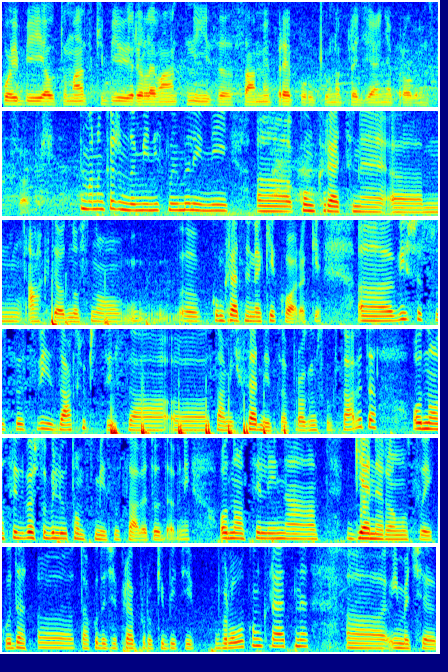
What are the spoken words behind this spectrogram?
koji bi automatski bio i relevantniji za same preporuke unapređenja programskog sadržaja. Moram kažem da mi nismo imali ni uh, konkretne um, akte, odnosno konkretne neke korake. Uh, više su se svi zaključici sa uh, samih sednica programskog saveta odnosili, baš su bili u tom smislu savetodavni, odnosili na generalnu sliku, da, tako da će preporuke biti vrlo konkretne, imaće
